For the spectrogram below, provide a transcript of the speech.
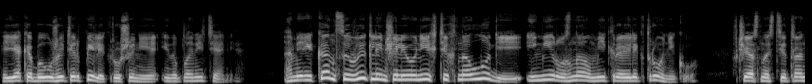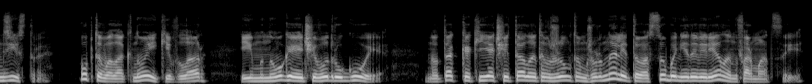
якобы уже терпели крушение инопланетяне. Американцы выклинчили у них технологии, и мир узнал микроэлектронику, в частности транзисторы, оптоволокно и кевлар, и многое чего другое, но так как я читал это в желтом журнале, то особо не доверял информации.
